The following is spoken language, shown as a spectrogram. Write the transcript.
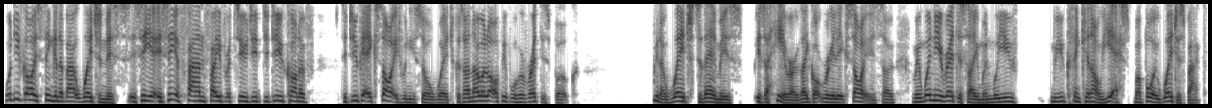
what are you guys thinking about Wedge in this? Is he is he a fan favorite too? Did, did you kind of did you get excited when you saw Wedge? Because I know a lot of people who have read this book you know, Wedge to them is is a hero. They got really excited. So, I mean, when you read this, Eamon, were you were you thinking, "Oh yes, my boy Wedge is back"?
